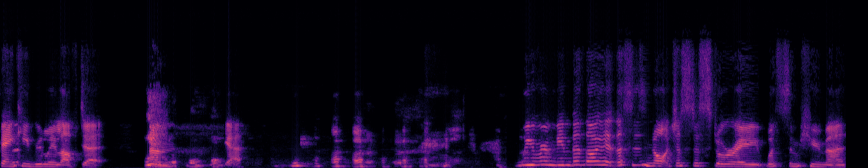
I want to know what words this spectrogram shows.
Spanky really loved it. Um, yeah. We remember though that this is not just a story with some humor.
